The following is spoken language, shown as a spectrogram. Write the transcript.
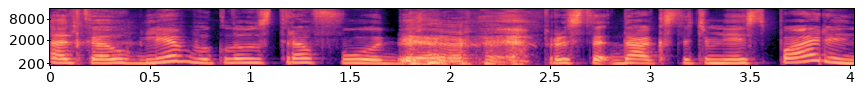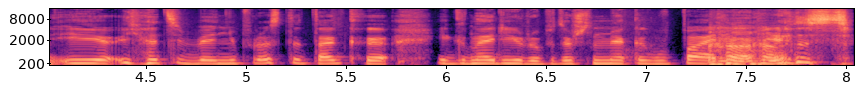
Она такая, у Глеба клаустрофобия. Просто, да, кстати, у меня есть парень, и я тебя не просто так э, игнорирую, потому что у меня как бы парень есть.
